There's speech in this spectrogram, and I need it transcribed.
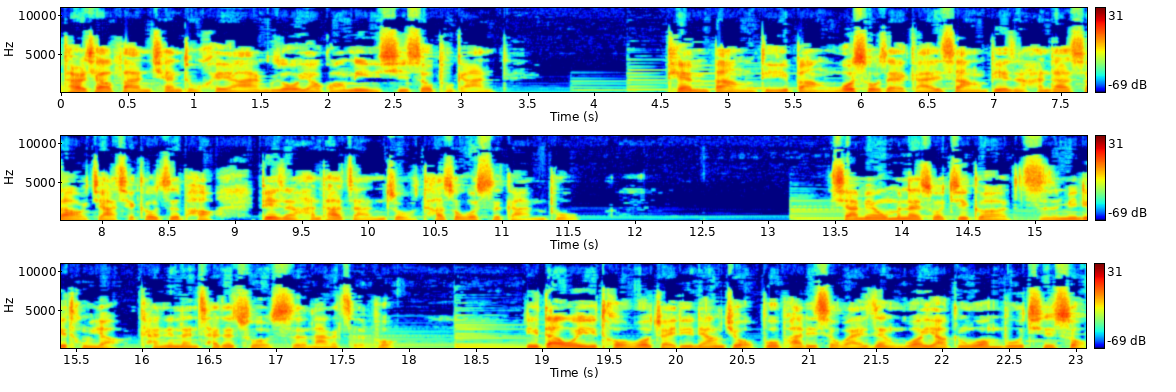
摊小贩前途黑暗，若要光明，洗手不干。天棒地棒，我说在街上，别人喊他少，夹起钩子跑；别人喊他站住，他说我是干部。下面我们来说几个致命的童谣，看你能猜得出是哪个字不？你打我一坨，我拽你两脚，不怕你是外人，我要跟我母亲说。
